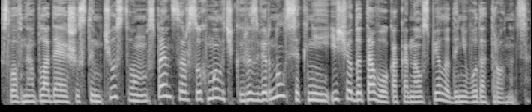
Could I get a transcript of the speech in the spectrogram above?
Словно обладая шестым чувством, Спенсер с ухмылочкой развернулся к ней еще до того, как она успела до него дотронуться.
